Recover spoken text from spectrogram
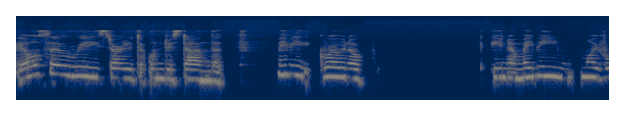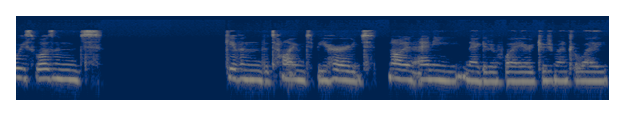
I also really started to understand that maybe growing up, you know, maybe my voice wasn't given the time to be heard, not in any negative way or judgmental way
